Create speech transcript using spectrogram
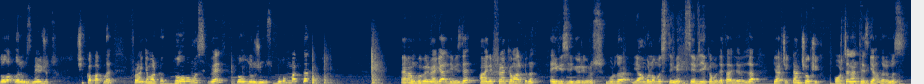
dolaplarımız mevcut. Çift kapaklı Franke marka dolabımız ve dondurucumuz bulunmakta. Hemen bu bölüme geldiğimizde aynı Franke markanın evyesini görüyoruz. Burada yağmurlama sistemi, sebze yıkama detaylarıyla gerçekten çok şık. Porselen tezgahlarımız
